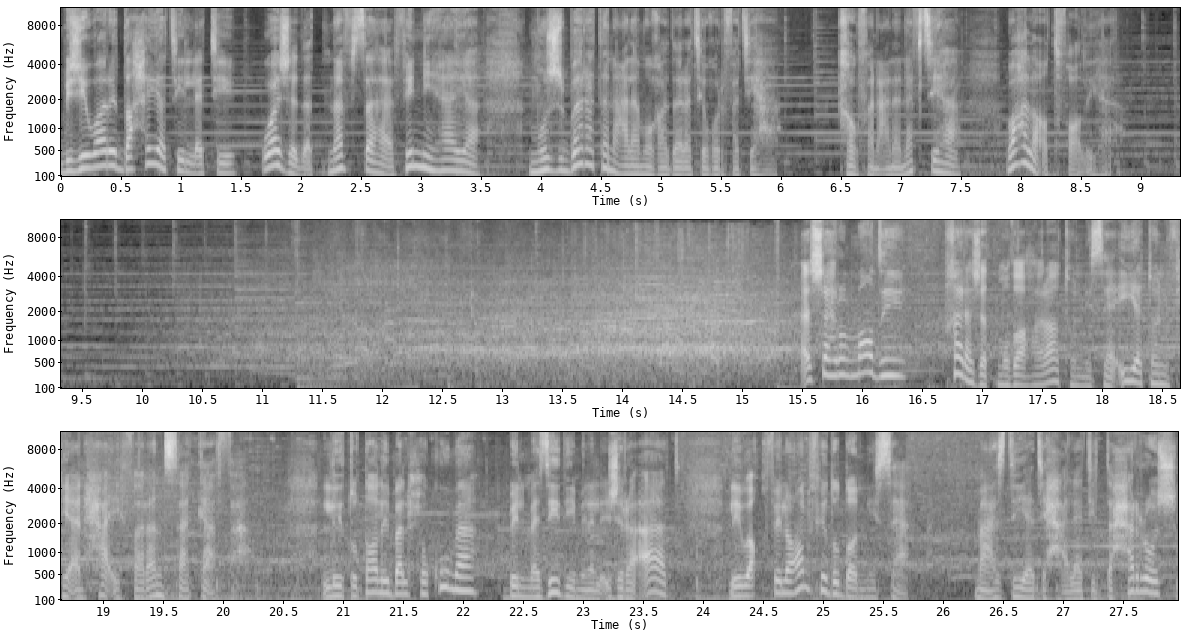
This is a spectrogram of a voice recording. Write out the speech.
بجوار الضحية التي وجدت نفسها في النهاية مجبرة على مغادرة غرفتها خوفا على نفسها وعلى أطفالها. الشهر الماضي خرجت مظاهرات نسائية في أنحاء فرنسا كافة لتطالب الحكومة بالمزيد من الإجراءات لوقف العنف ضد النساء مع ازدياد حالات التحرش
